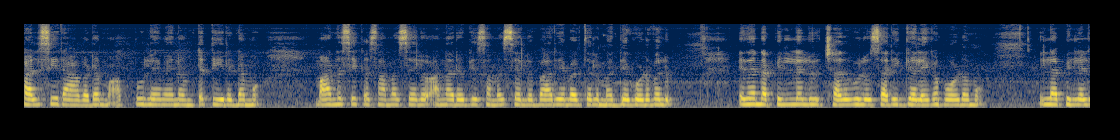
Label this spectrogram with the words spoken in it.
కలిసి రావడం అప్పులు ఏమైనా ఉంటే తీరడము మానసిక సమస్యలు అనారోగ్య సమస్యలు భార్యాభర్తల మధ్య గొడవలు ఏదైనా పిల్లలు చదువులు సరిగ్గా లేకపోవడము ఇలా పిల్లల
